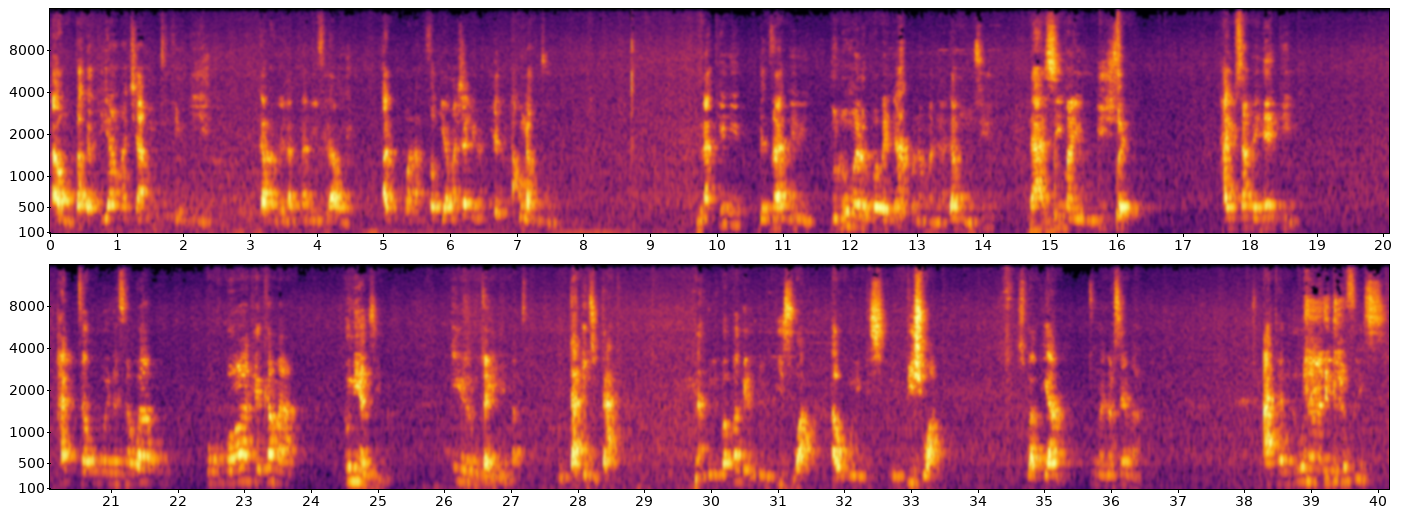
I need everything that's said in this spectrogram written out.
au mpaka kiama cha mtu kimjie, kama vile nani Firauni alikuwa anakufa kiama chake nakuja, hakuna kutubu. Lakini nini, dhuluma iliokuwa baina yako na mwanadamu mzio lazima irudishwe, haisameheki, hata uwe na thawabu ukubwa wake kama dunia nzima. Ili utailipa utake usitake, na kulipa kwake ni kulipizwa au kulipish, kulipishwa siku ya Kiyama. Mtume anasema atadruna man muflis,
